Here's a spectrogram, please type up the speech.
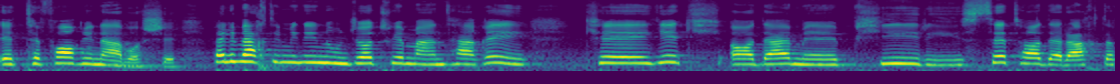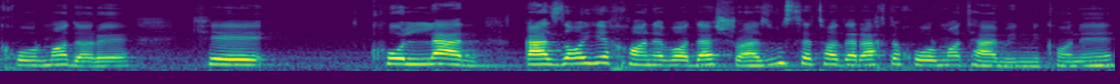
اتفاقی نباشه؟ ولی وقتی میدین اونجا توی منطقه که یک آدم پیری سه تا درخت خرما داره که کلا غذای خانوادهش رو از اون سه تا درخت خرما تامین می‌کنه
